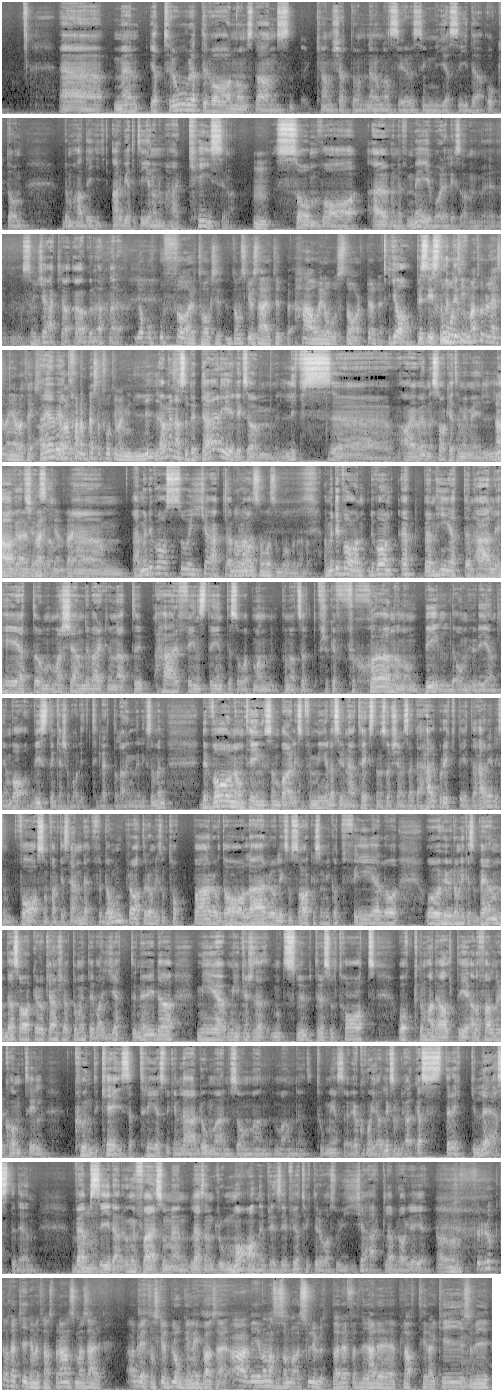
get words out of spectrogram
Eh, Men jag tror att det var någonstans kanske att de, när de lanserade sin nya sida och de, de hade arbetat igenom de här caserna. Mm. Som var, även för mig var det liksom eh, så jäkla ögonöppnare. Ja, och, och företags... De skrev så här typ How it all started. Ja, precis. Två Men det- timmar tog det att läsa den jävla texten. Ja, jag vet det var det. fan de bästa två timmarna i mitt liv. Ja men alltså det där är ju liksom livs... eh, ja jag vet inte, saker jag tar med mig i livet Ja, eh, känns det verkligen, som. verkligen. Ehm, ja men det var så jäkla Vad var bra. det som var så bra med den? Ja, men det, var en, det var en öppenhet, en ärlighet och man kände verkligen att typ, här finns det inte så att man på något sätt försöker försköna någon bild om hur det egentligen var. Visst, den kanske var lite tillrättalagd med liksom, men det var någonting som bara liksom förmedlas i den här texten som kändes att det här är på riktigt. Det här är liksom vad som faktiskt hände. För de pratar om liksom toppar och dalar och liksom saker som gick åt fel och, och hur de lyckas vända saker och kanske att de inte var jättenöjda med, med kanske så här något slutresultat. Och de hade alltid, i alla fall när det kom till kundcase, tre stycken lärdomar som man, man tog med sig. Jag kommer ihåg, jag, liksom, jag, jag sträckläste den webbsidan mm. ungefär som en läsa en roman i princip. För jag tyckte det var så jäkla bra grejer. Ja, de var så fruktansvärt tidiga med transparens. Man så här, ja, du vet, de skrev ett blogginlägg bara så här. Ah, vi var massa som slutade för att vi hade platt hierarki. Mm. Så vi...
